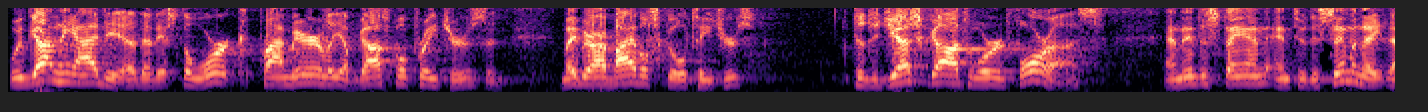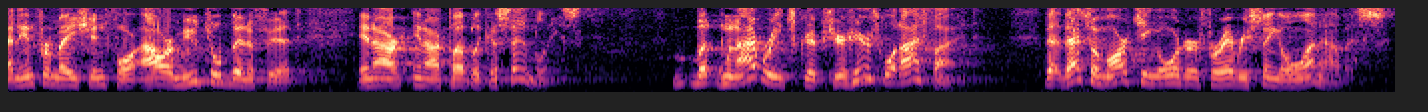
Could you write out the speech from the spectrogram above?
We've gotten the idea that it's the work primarily of gospel preachers and maybe our Bible school teachers to digest God's Word for us and then to stand and to disseminate that information for our mutual benefit in our, in our public assemblies. But when I read Scripture, here's what I find that that's a marching order for every single one of us.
